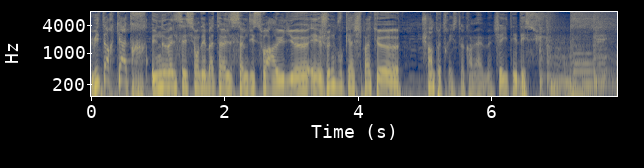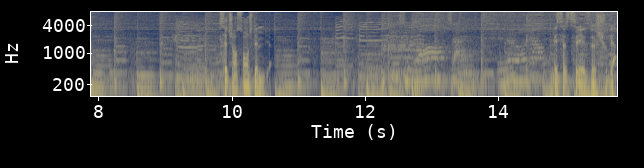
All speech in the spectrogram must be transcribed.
8h04, une nouvelle session des battles samedi soir a eu lieu. Et je ne vous cache pas que je suis un peu triste quand même. J'ai été déçu. Cette chanson, je l'aime bien. Et ça, c'est The Sugars.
